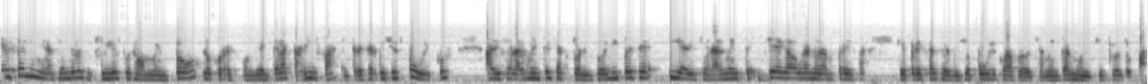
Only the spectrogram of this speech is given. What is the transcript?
Esta eliminación de los subsidios pues aumentó lo correspondiente a la tarifa en tres servicios públicos Adicionalmente se actualizó el IPC y adicionalmente llega una nueva empresa que presta el servicio público de aprovechamiento al municipio de Yopal.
